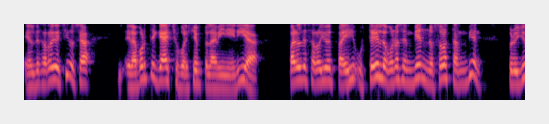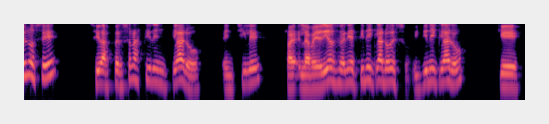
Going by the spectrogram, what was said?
en el desarrollo de Chile. O sea, el aporte que ha hecho, por ejemplo, la minería para el desarrollo del país, ustedes lo conocen bien, nosotros también, pero yo no sé si las personas tienen claro en Chile la mayoría de la ciudadanía tiene claro eso y tiene claro que,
